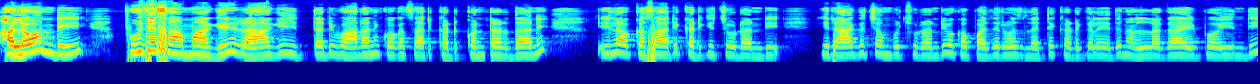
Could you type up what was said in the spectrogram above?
హలో అండి. పూజ సామాగ్రి రాగి ఇత్తడి వారానికి ఒకసారి కడుక్కుంటారు దాని ఇలా ఒకసారి కడిగి చూడండి. ఈ రాగి చెంబు చూడండి. ఒక పది రోజులైతే కడగలేదు. నల్లగా అయిపోయింది.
